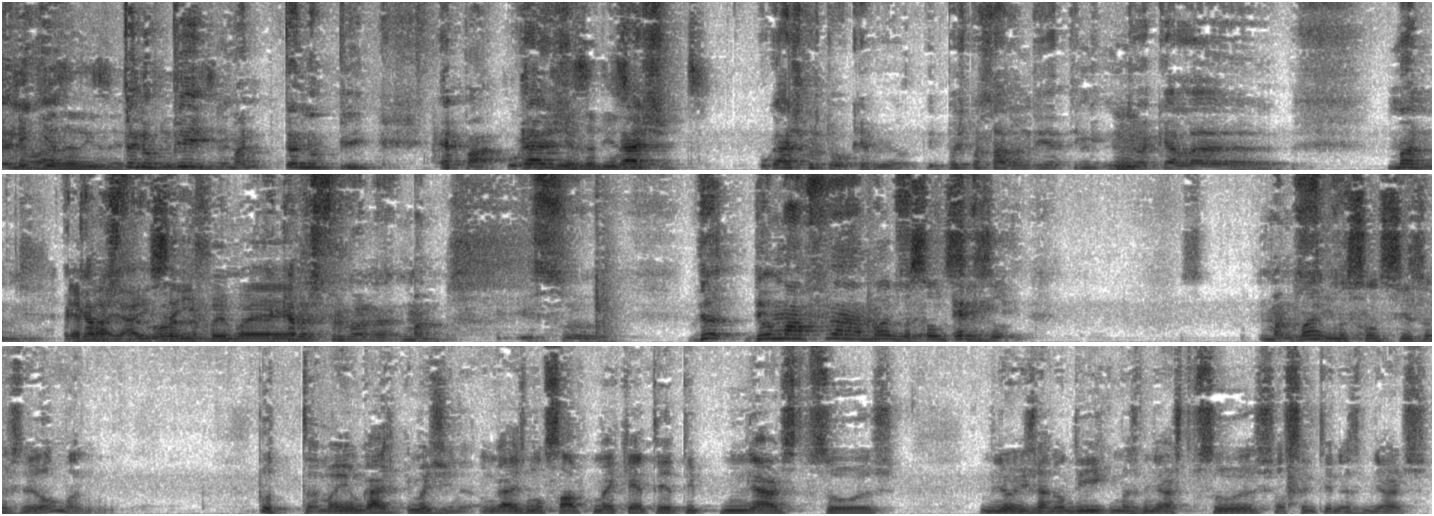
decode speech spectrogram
é que ias a dizer? Estou é no pico, mano. Estou no pico. É pá, o O que é que gajo. o gajo? O gajo cortou o cabelo e depois passado um dia tinha, Hum. aquela. Mano, Epá, aquela isso esfregona. aí foi mano. bué- Aquela esfregona. Mano, isso. Deu, deu má fama. Mano, mas são? É decisões. Mano, Mano, sim, mas são decisões dele, mano. Puto, também um gajo, imagina, um gajo não sabe como é que é ter tipo milhares de pessoas, milhões já não digo, mas milhares de pessoas, ou centenas de milhares,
